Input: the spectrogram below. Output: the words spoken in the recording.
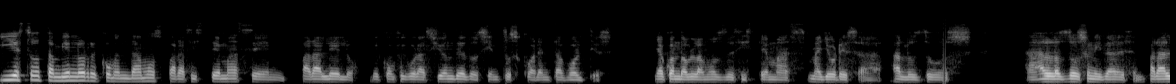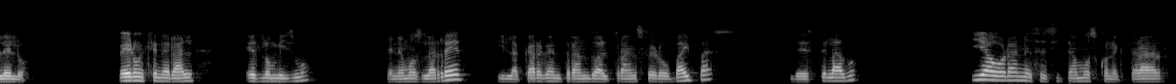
y esto también lo recomendamos para sistemas en paralelo de configuración de 240 voltios, ya cuando hablamos de sistemas mayores a, los dos, a las dos unidades en paralelo. Pero en general es lo mismo. Tenemos la red y la carga entrando al transfer o bypass de este lado. Y ahora necesitamos conectar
